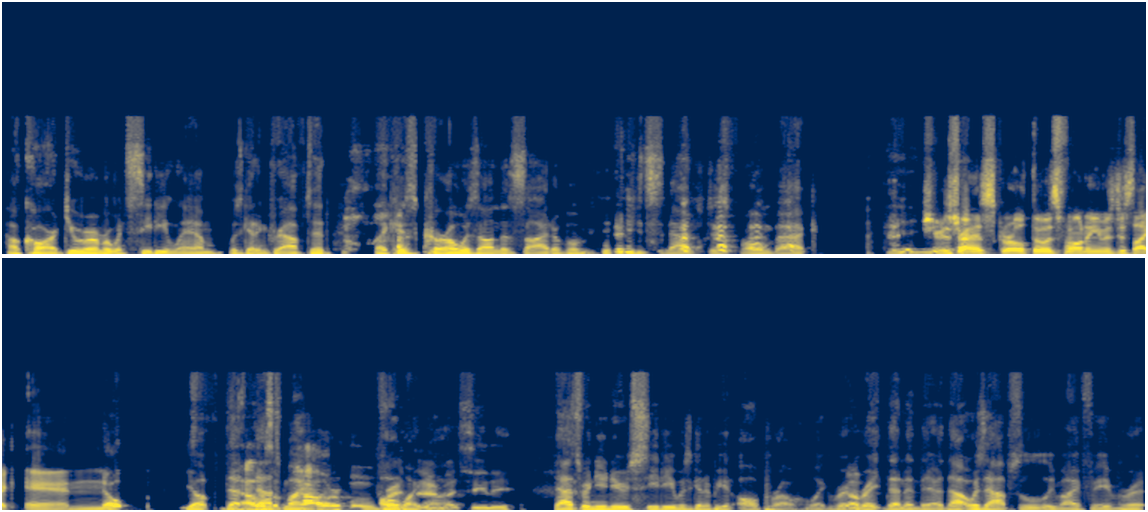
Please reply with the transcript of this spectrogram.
how Carr. Do you remember when CeeDee Lamb was getting drafted? Like his girl was on the side of him. he snatched his phone back. She was trying to scroll through his phone, and he was just like, "And nope." Yep, that, That, was that's a my. power move oh right my there God. by CeeDee. That's when you knew CeeDee was going to be an All Pro, like right, Yep. right then and there. That was absolutely my favorite.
